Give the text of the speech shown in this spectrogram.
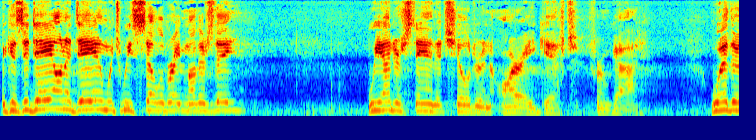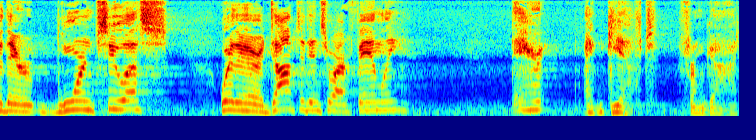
Because today, on a day in which we celebrate Mother's Day, we understand that children are a gift from God. Whether they're born to us, whether they're adopted into our family, they're a gift from God.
